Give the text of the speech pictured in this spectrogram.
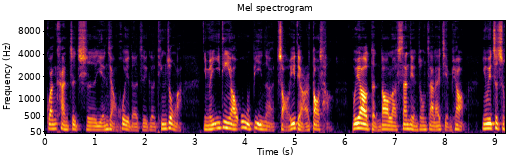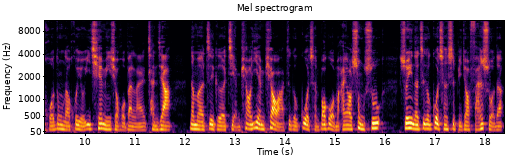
观看这次演讲会的这个听众啊，你们一定要务必呢早一点儿到场，不要等到了三点钟再来检票，因为这次活动呢会有一千名小伙伴来参加。那么这个检票验票啊，这个过程包括我们还要送书，所以呢这个过程是比较繁琐的。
